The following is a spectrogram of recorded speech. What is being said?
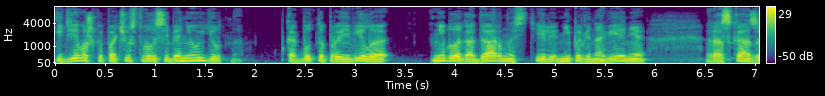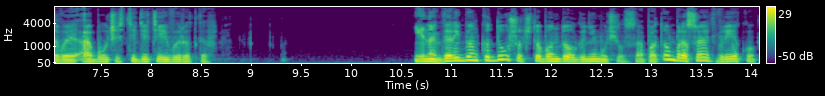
и девушка почувствовала себя неуютно, как будто проявила неблагодарность или неповиновение, рассказывая об участи детей-выродков. Иногда ребенка душат, чтобы он долго не мучился, а потом бросают в реку.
